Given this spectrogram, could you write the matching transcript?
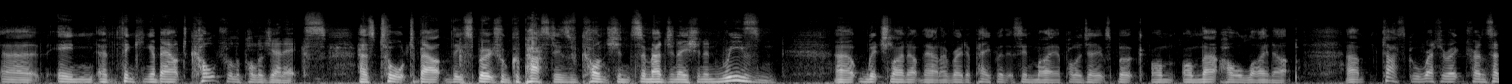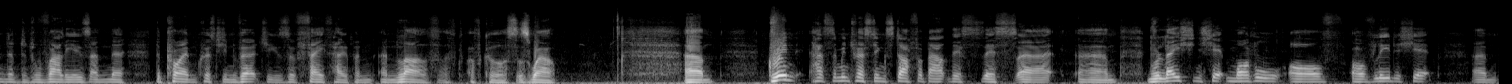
uh in uh, thinking about cultural apologetics, has talked about the spiritual capacities of conscience, imagination, and reason uh, which line up there. And I wrote a paper that's in my apologetics book on, on that whole lineup. Um, classical rhetoric, transcendental values, and the, the prime Christian virtues of faith, hope, and, and love, of, of course, as well. Um, Grint has some interesting stuff about this this uh, um, relationship model of of leadership. Um,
